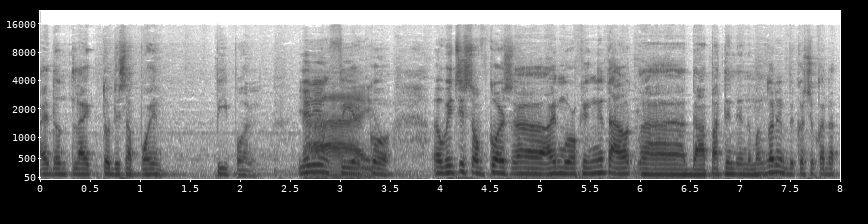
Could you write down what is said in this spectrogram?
I don't like to disappoint people. Yun yung fear Ay. Uh, which is, of course, uh, I'm working it out. Uh, dapat din naman ganun because you cannot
